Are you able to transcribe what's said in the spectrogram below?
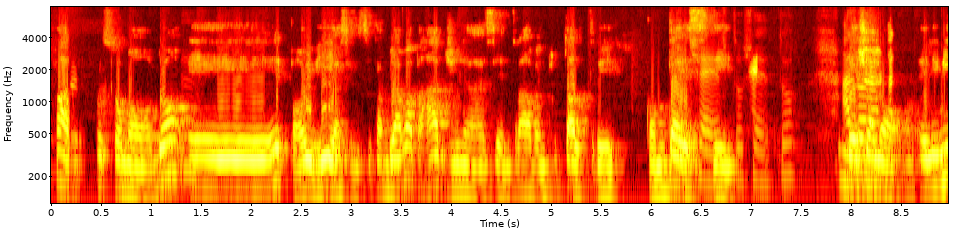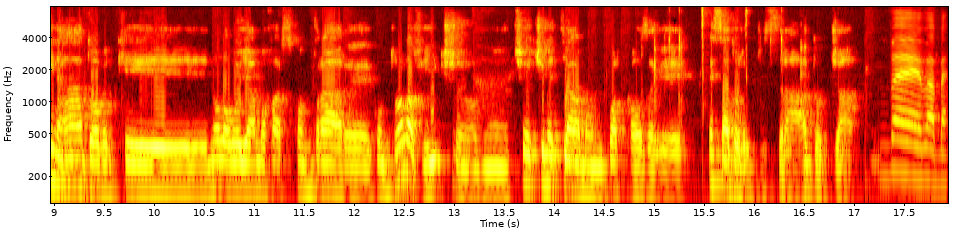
farlo in questo modo Mm. e, e poi via, si, si cambiava pagina si entrava in tutt'altri contesti. Certo, certo. Invece Allora, no, eliminato perché non lo vogliamo far scontrare contro la fiction, ci, ci mettiamo in qualcosa che è stato registrato già. Beh, vabbè.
